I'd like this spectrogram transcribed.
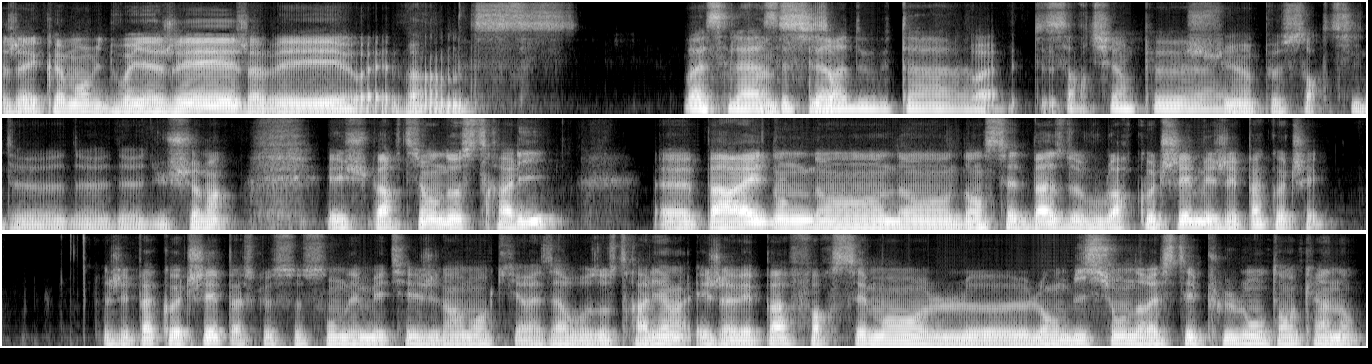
J'avais quand même envie de voyager, j'avais, ouais, 26 Ouais, c'est là, cette 26 ans. période où tu as Ouais, sorti un peu, je suis un peu sorti de de de du chemin et je suis parti en Australie. Heu, pareil, donc dans dans dans cette base de vouloir coacher, mais j'ai pas coaché. J'ai pas coaché parce que ce sont des métiers généralement qui réservent aux Australiens et j'avais pas forcément l'ambition de rester plus longtemps qu'1 an.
